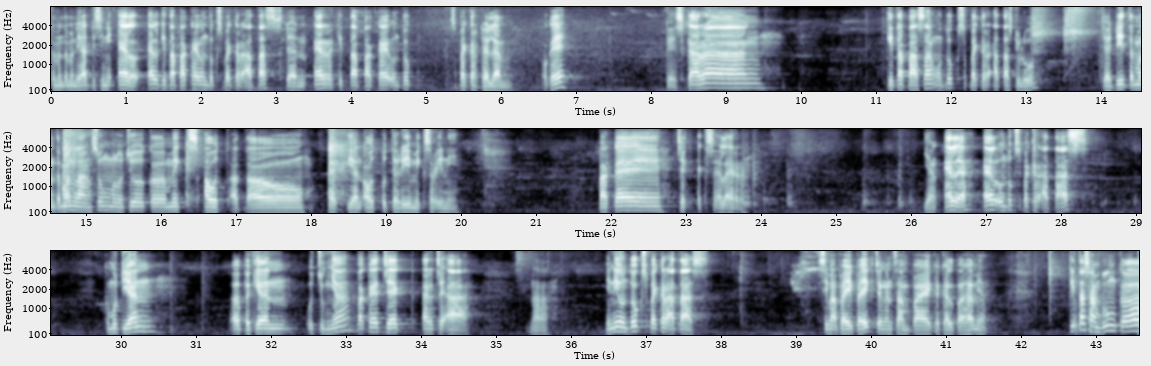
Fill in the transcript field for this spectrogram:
teman-teman lihat di sini L. L kita pakai untuk speaker atas dan R kita pakai untuk speaker dalam. Oke? Oke sekarang kita pasang untuk speaker atas dulu. Jadi teman-teman langsung menuju ke mix out atau bagian output dari mixer ini pakai jack XLR yang L ya L untuk speaker atas. Kemudian eh, bagian ujungnya pakai jack RCA nah ini untuk speaker atas. Simak baik-baik jangan sampai gagal paham ya. Kita sambung ke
